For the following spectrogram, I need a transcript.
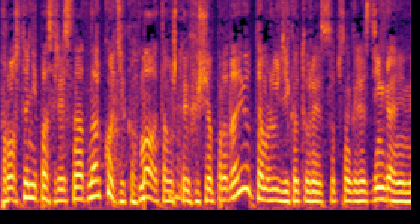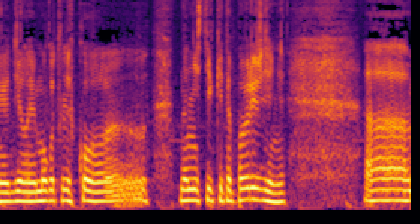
Просто непосредственно от наркотиков. Мало того, что их еще продают, там люди, которые, собственно говоря, с деньгами имеют дело и могут легко э, нанести какие-то повреждения а,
